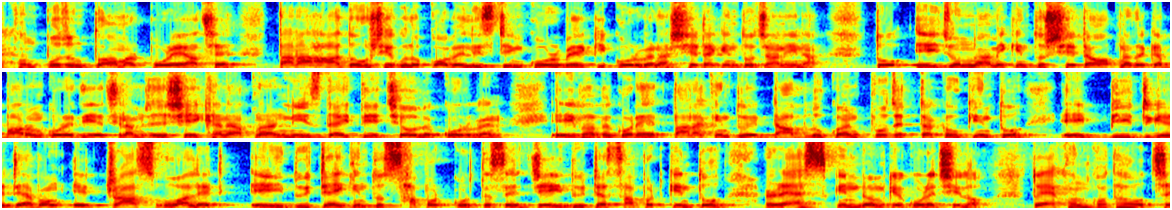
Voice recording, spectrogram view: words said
এখন পর্যন্ত আমার পড়ে আছে। তারা আদৌ সেগুলো কবে লিস্টিং করবে, কি করবে না, সেটা কিন্তু জানি না। তো এই জন্য আমি কিন্তু সেটাও আপনাদেরকে বারণ করে দিয়েছিলাম যে সেইখানে আপনারা নিজ দায়িত্বে ইচ্ছে হলে করবেন। এইভাবে করে তারা কিন্তু এই ডাব্লু কয়েন প্রজেক্টটাকেও কিন্তু এই বিটগেট এবং এই ট্রাস ওয়ালেট এই দুইটাই কিন্তু সাপোর্ট করতেছে। যেই দুইটা সাপোর্ট কিন্তু র্যাশ কিংডমকে করেছিল। তো এখন কথা হচ্ছে,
